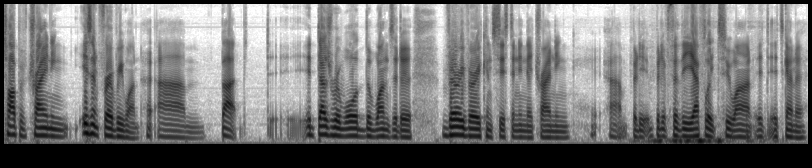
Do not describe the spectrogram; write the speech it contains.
type of training isn't for everyone. Um, but it does reward the ones that are very very consistent in their training. Um, but it, but for the athletes who aren't, it, it's gonna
